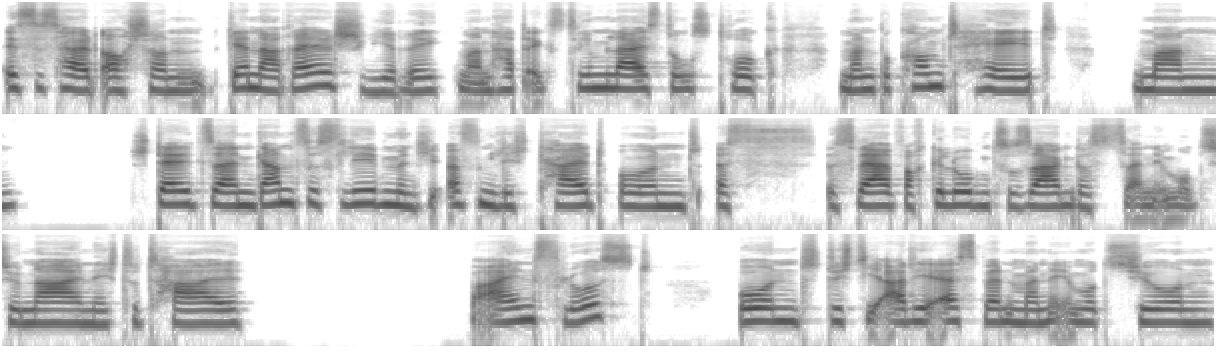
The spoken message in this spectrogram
Ist es halt auch schon generell schwierig. Man hat extrem Leistungsdruck, man bekommt Hate, man stellt sein ganzes Leben in die Öffentlichkeit und es, es wäre einfach gelogen zu sagen, dass es einen emotional nicht total beeinflusst. Und durch die ADS werden meine Emotionen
